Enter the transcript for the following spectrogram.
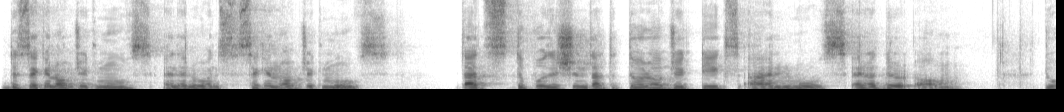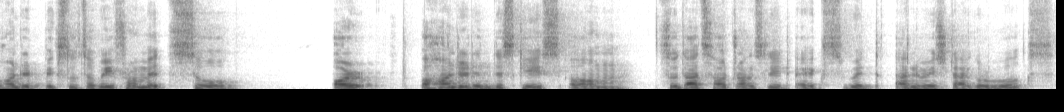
the second object moves and then once the second object moves that's the position that the third object takes and moves another um 200 pixels away from it. So or 100 in this case um so that's how translate x with anime stagger works.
